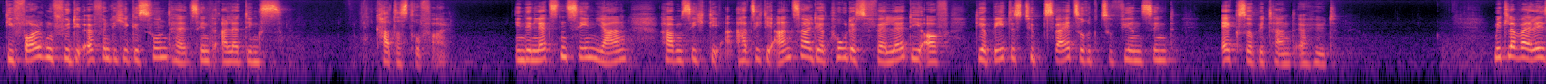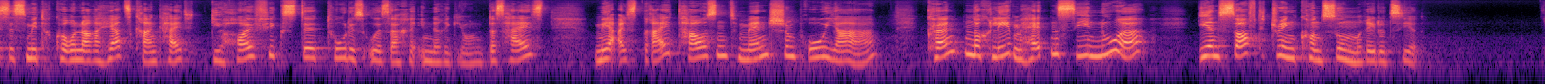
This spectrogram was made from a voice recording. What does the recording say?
Die Folgen für die öffentliche Gesundheit sind allerdings katastrophal. In den letzten zehn Jahren sich die, hat sich die Anzahl der Todesfälle, die auf Diabetes Typ 2 zurückzuführen sind, exorbitant erhöht. Mittlerweile ist es mit koronarer Herzkrankheit die häufigste Todesursache in der Region. Das heißt, mehr als 3000 Menschen pro Jahr könnten noch leben, hätten sie nur ihren Softdrink-Konsum reduziert.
